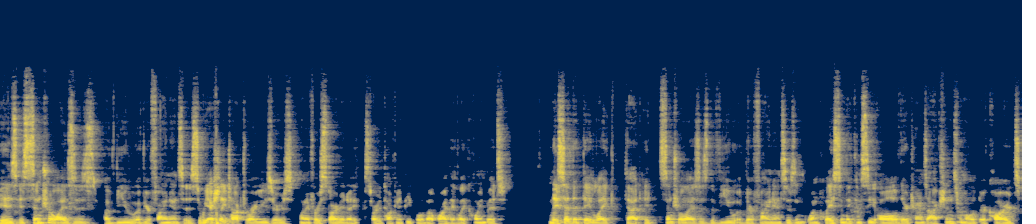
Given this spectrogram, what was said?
is it centralizes a view of your finances. So we actually talked to our users when I first started. I started talking to people about why they like Coinbits, they said that they like that it centralizes the view of their finances in one place and they can see all of their transactions from all of their cards.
